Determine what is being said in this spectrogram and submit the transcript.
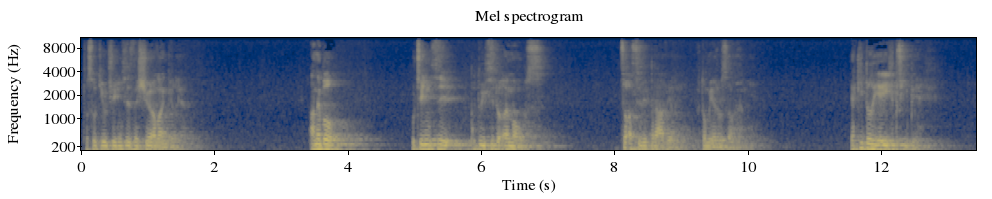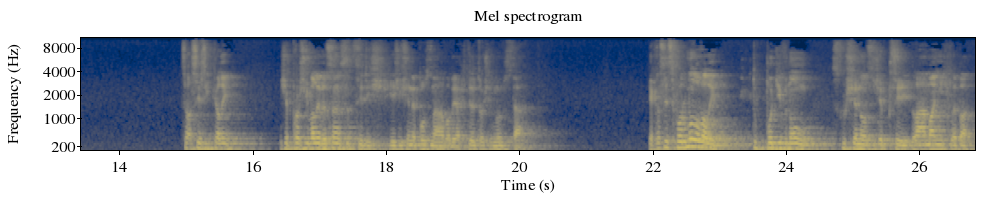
To jsou ti učeníci z dnešního evangelia. A nebo učeníci putující do Emaus. Co asi vyprávěli v tom Jeruzalémě? Jaký byl jejich příběh? Co asi říkali, že prožívali ve svém srdci, když Ježíše nepoznávali a chtěli to všechno vzdát? Jak asi sformulovali tu podivnou zkušenost, že při lámání chleba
